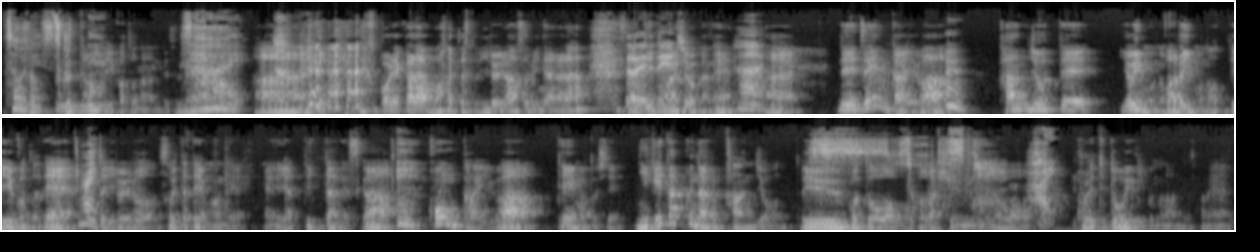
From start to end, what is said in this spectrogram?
そうですね。作ったっていうことなんですね。はい。はい。これからもちょっといろいろ遊びながらやっていきましょうかね。はいで、前回は、うん。感情って良いもの、悪いものっていうことで、はい。ちょっといろいろそういったテーマで、えーやっていったんですが、ええ。今回はテーマとして逃げたくなる感情ということをお伺いしてるんですけど、はい。これってどういうことなんですかね？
